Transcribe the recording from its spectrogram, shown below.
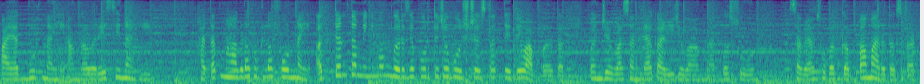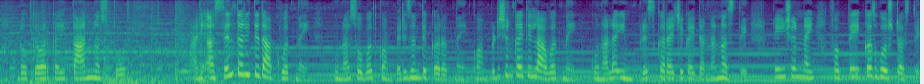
पायात बूट नाही अंगावर एसी नाही हातात महागडा कुठला फोन नाही अत्यंत मिनिमम गरजेपुरते ज्या गोष्टी असतात ते ते वापरतात. पण जेव्हा संध्याकाळी जेव्हा अंगणात बसून सगळ्यांसोबत गप्पा मारत असतात डोक्यावर काही ताण नसतो आणि असेल तरी ते दाखवत नाही. कुणासोबत कॉम्पॅरिझन ते करत नाही. कॉम्पिटिशन काही ते लावत नाही. कोणाला इम्प्रेस करायचे काही त्यांना नसते. टेन्शन नाही. फक्त एकच गोष्ट असते.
